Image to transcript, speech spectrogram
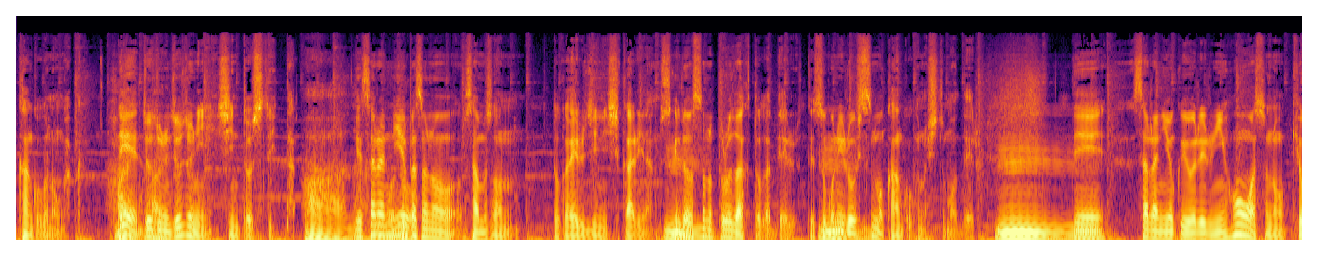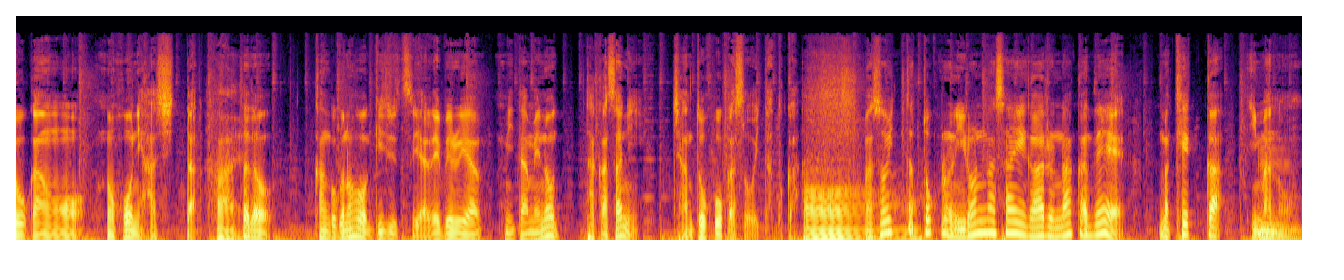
韓国の音楽。はい。で徐々に徐々に浸透していった、でさらにやっぱそのサムソンとか LG にしかりなんですけど、うん。そのプロダクトが出る。でそこに露出も韓国の人も出る、うん。でさらによく言われる日本はその共感をの方に走った、はい。ただ韓国の方は技術やレベルや見た目の高さにちゃんとフォーカスを置いたとか。まあ、そういったところにいろんな差異がある中で、まあ、結果今のうん。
